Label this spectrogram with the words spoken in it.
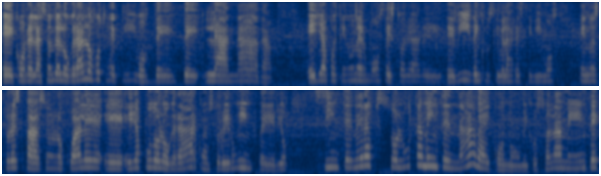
eh, con relación de lograr los objetivos desde la nada. Ella pues tiene una hermosa historia de, de vida, inclusive la recibimos en nuestro espacio, en lo cual eh, eh, ella pudo lograr construir un imperio sin tener absolutamente nada económico, solamente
